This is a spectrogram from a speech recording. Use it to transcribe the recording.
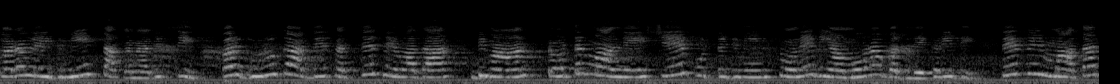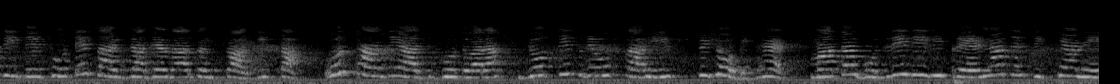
ਕਰਨ ਲਈ ਜ਼ਮੀਨ ਤੱਕ ਨਾ ਦਿੱਤੀ, ਪਰ ਗੁਰੂ ਘਰ ਦੇ ਸੱਚੇ ਸੇਵਾਦਾਰ, ਦੀਵਾਨ ਫੁੱਟ ਜ਼ਮੀਨ ਸੋਨੇ ਦੀਆਂ ਮੋਹਰਾਂ ਬਦਲੇ ਖਰੀਦੀ ਤੇ ਫਿਰ ਮਾਤਾ ਜੀ ਦੇ ਛੋਟੇ ਸਾਹਿਬਜ਼ਾਦਿਆਂ ਦਾ ਸੰਸਕਾਰ ਕੀਤਾ। ਉਸ ਥਾਂ ਤੇ ਅੱਜ ਗੁਰਦੁਆਰਾ ਜੋਤੀ ਸਰੂਪ ਸਾਹਿਬ ਸੁਸ਼ੋਭਿਤ ਹੈ। ਮਾਤਾ ਗੁਜਰੀ ਜੀ ਦੀ ਪ੍ਰੇਰਣਾ ਤੇ ਸਿੱਖਿਆ ਨੇ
